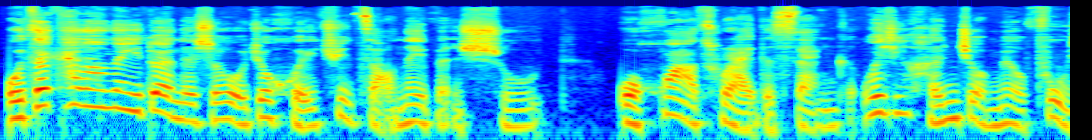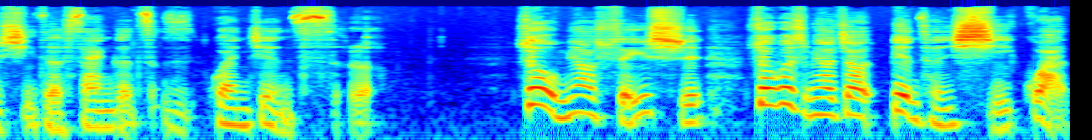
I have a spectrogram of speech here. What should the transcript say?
我在看到那一段的时候，我就回去找那本书，我画出来的三个，我已经很久没有复习这三个字关键词了。所以我们要随时，所以为什么要叫变成习惯？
